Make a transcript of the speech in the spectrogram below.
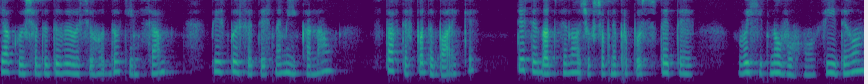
Дякую, що додивились його до кінця. Підписуйтесь на мій канал, ставте вподобайки, тисніть на дзвіночок, щоб не пропустити вихід нового відео.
